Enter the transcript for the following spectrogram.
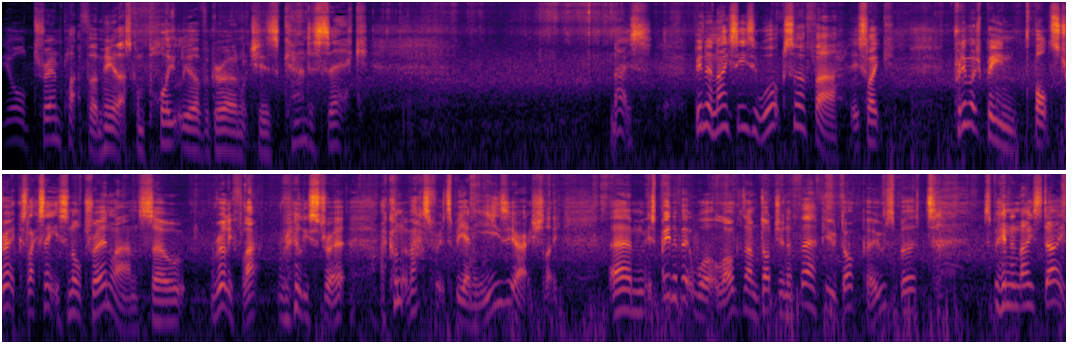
The old train platform here that's completely overgrown, which is kind of sick. Nice. Been a nice easy walk so far. It's like pretty much been bolt straight, because like I say, it's an old train line, so really flat, really straight. I couldn't have asked for it to be any easier actually. Um, it's been a bit waterlogged, I'm dodging a fair few dog poos, but it's been a nice day.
